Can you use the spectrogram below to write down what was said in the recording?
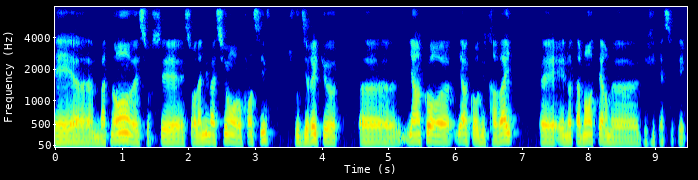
Et euh, maintenant, euh, sur, sur l'animation offensive, je vous dirais que euh, y a encore, il y a encore du travail, et, notamment en termes d'efficacité.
